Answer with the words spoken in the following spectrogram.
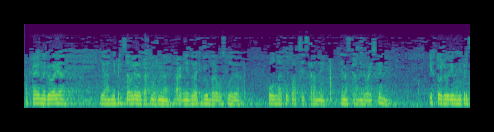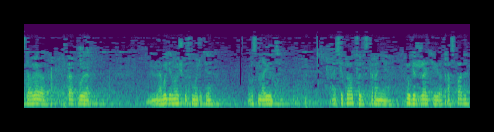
Откровенно говоря, я не представляю, как можно организовать выборы в условиях полной оккупации страны иностранными войсками. И в то же время не представляю, как вы в одиночку сможете восстановить ситуацию в стране, удержать ее от распада.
